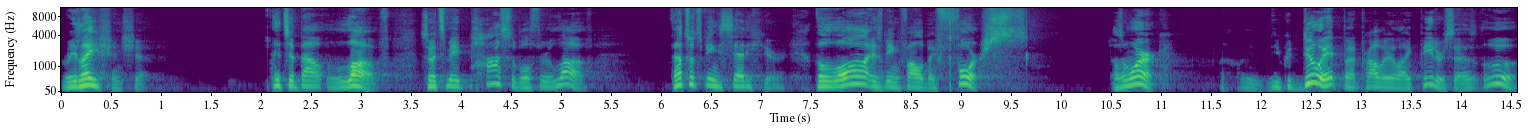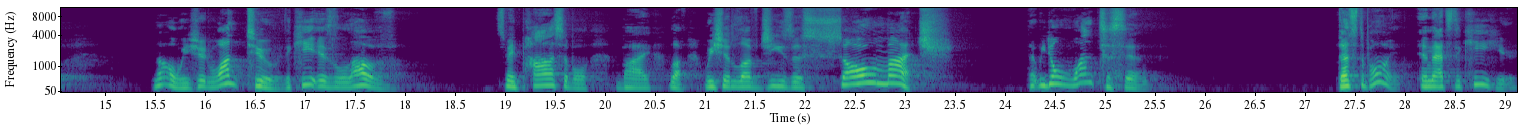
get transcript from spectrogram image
relationship. It's about love. So it's made possible through love. That's what's being said here. The law is being followed by force. Doesn't work. I mean, you could do it, but probably like Peter says, Ugh. no, we should want to. The key is love. It's made possible by love. We should love Jesus so much that we don't want to sin. That's the point, and that's the key here.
